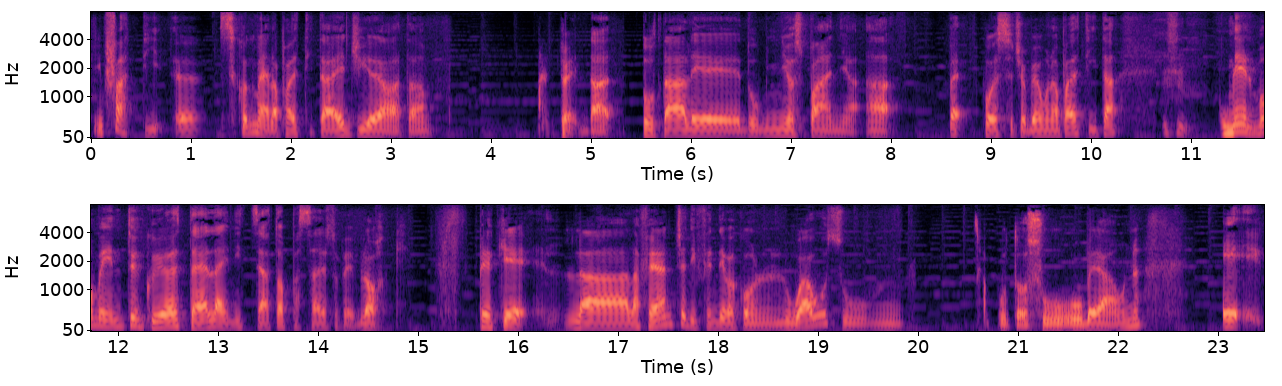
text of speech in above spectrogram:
Infatti, eh, secondo me la partita è girata cioè da totale dominio Spagna a beh, forse abbiamo una partita nel momento in cui Ortella ha iniziato a passare sopra i blocchi. Perché la, la Francia difendeva con Luau su appunto su Brown e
